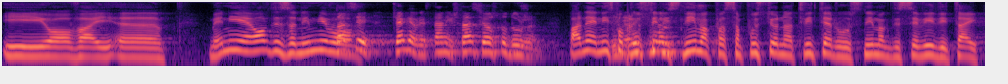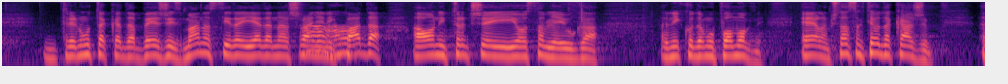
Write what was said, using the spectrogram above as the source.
I ovaj, e, meni je ovde zanimljivo... Šta si, čekaj bre, stani, šta si ostao dužan? Pa ne, nismo pustili snimak, pa sam pustio na Twitteru snimak gde se vidi taj trenutak kada beže iz manastira i jedan naš ranjenik Aha. pada, a oni trče i ostavljaju ga niko da mu pomogne. Elem, šta sam hteo da kažem? E,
